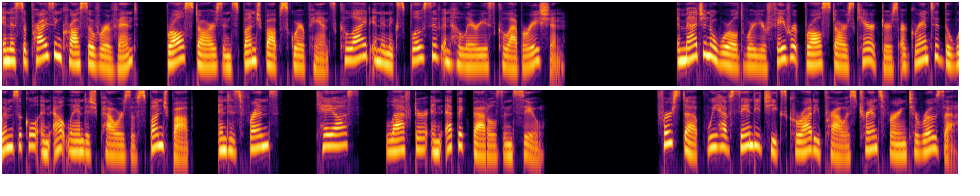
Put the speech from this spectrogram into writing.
In a surprising crossover event, Brawl Stars and SpongeBob SquarePants collide in an explosive and hilarious collaboration. Imagine a world where your favorite Brawl Stars characters are granted the whimsical and outlandish powers of SpongeBob and his friends. Chaos, laughter, and epic battles ensue. First up, we have Sandy Cheeks' karate prowess transferring to Rosa.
